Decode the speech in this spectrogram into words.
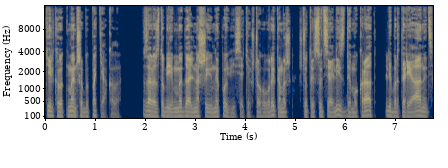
тільки от менше би потякала. Зараз тобі медаль на шию не повісять, якщо говоритимеш, що ти соціаліст, демократ, лібертаріанець,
